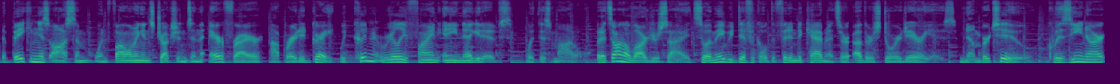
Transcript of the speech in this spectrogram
The baking is awesome when following instructions, and the air fryer operated great. We couldn't really find any negatives with this model, but it's on the larger side, so it may be difficult to fit into cabinets or other storage areas. Number 2. Cuisinart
